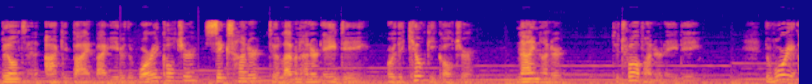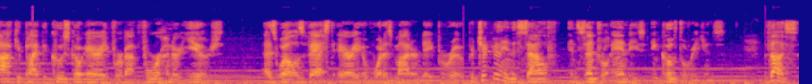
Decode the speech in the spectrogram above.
built and occupied by either the Wari culture 600 to 1100 AD or the Kilki culture 900 to 1200 AD. The Wari occupied the Cusco area for about 400 years, as well as vast area of what is modern-day Peru, particularly in the south and central Andes and coastal regions. Thus,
